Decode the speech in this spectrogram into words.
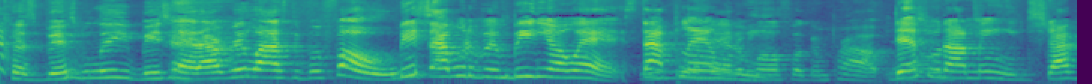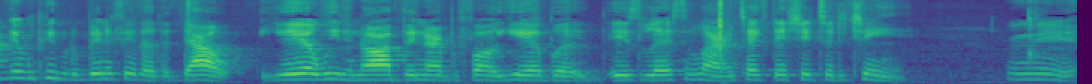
Cause best believe, bitch, had I realized it before, bitch, I would have been beating your ass. Stop playing with me. had a motherfucking problem. That's what I mean. Stop giving people the benefit of the doubt. Yeah, we done all been there before. Yeah, but it's lesson learned. Take that shit to the chin. Yeah,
